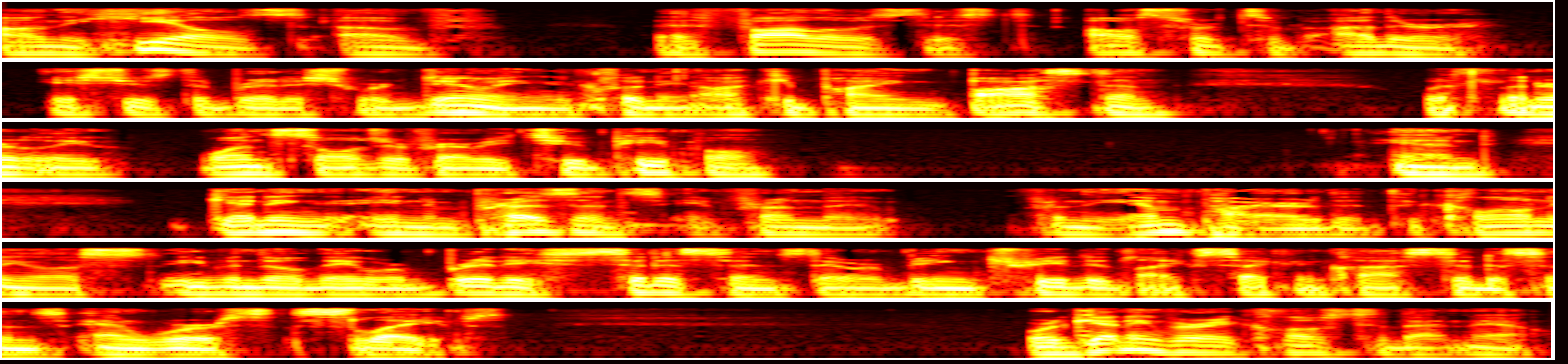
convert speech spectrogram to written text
on the heels of that follows just all sorts of other issues the British were doing, including occupying Boston with literally one soldier for every two people, and getting an presence from the from the empire that the colonialists, even though they were British citizens, they were being treated like second class citizens and worse, slaves. We're getting very close to that now.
